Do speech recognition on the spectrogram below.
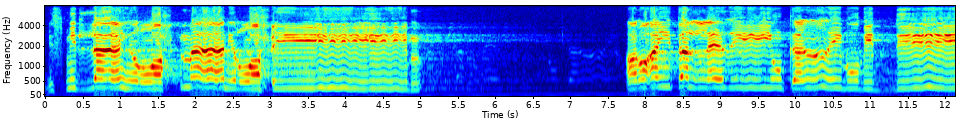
বিসমিল্লাহির রহমানির রহিম। أرأيت الذي يكذب بالدين؟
